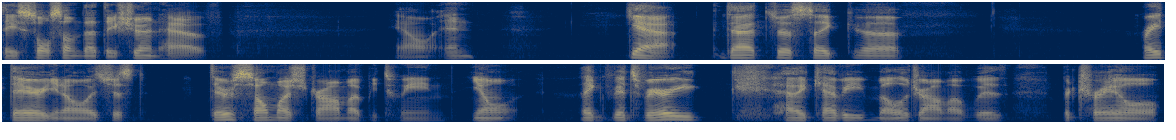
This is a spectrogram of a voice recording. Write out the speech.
they stole some that they shouldn't have. You know, and yeah, that just like uh, right there, you know, it's just there's so much drama between, you know, like it's very like heavy melodrama with betrayal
